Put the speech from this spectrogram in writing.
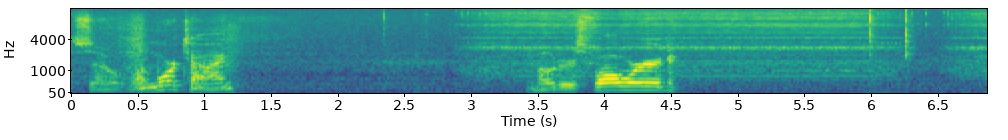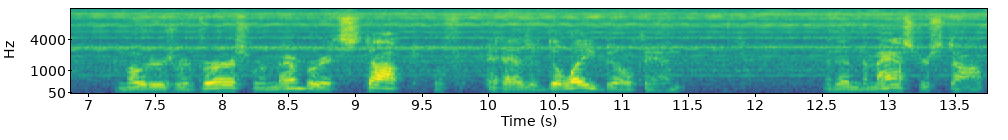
So one more time. Motors forward. Motors reverse. Remember it stopped. It has a delay built in. And then the master stop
